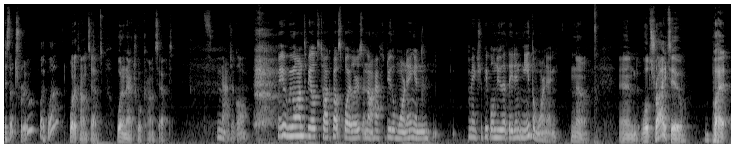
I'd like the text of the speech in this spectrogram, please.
Is that true? Like, what? What a concept. What an actual concept. magical. Maybe we wanted to be able to talk about spoilers and not have to do the warning and make sure people knew that they didn't need the warning. No. And we'll try to, but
